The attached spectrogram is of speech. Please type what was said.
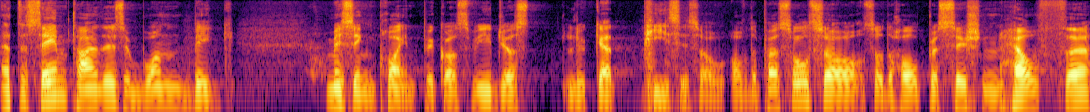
At the same time, there's a one big missing point because we just look at pieces of, of the puzzle. So, so the whole precision health uh,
